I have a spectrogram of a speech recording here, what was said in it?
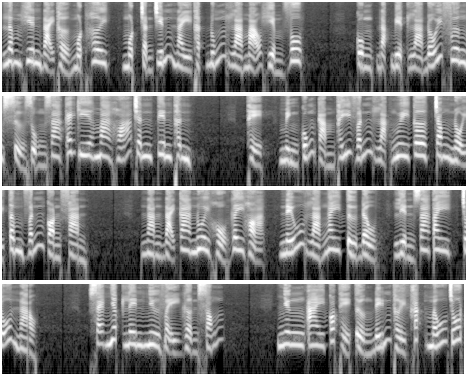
Lâm Hiên đại thở một hơi, một trận chiến này thật đúng là mạo hiểm vô. Cùng đặc biệt là đối phương sử dụng ra cái kia ma hóa chân tiên thân. Thể, mình cũng cảm thấy vẫn lạc nguy cơ trong nội tâm vẫn còn phàn. Nàn đại ca nuôi hổ gây họa, nếu là ngay từ đầu, liền ra tay, chỗ nào sẽ nhấc lên như vậy gần sóng. Nhưng ai có thể tưởng đến thời khắc mấu chốt,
